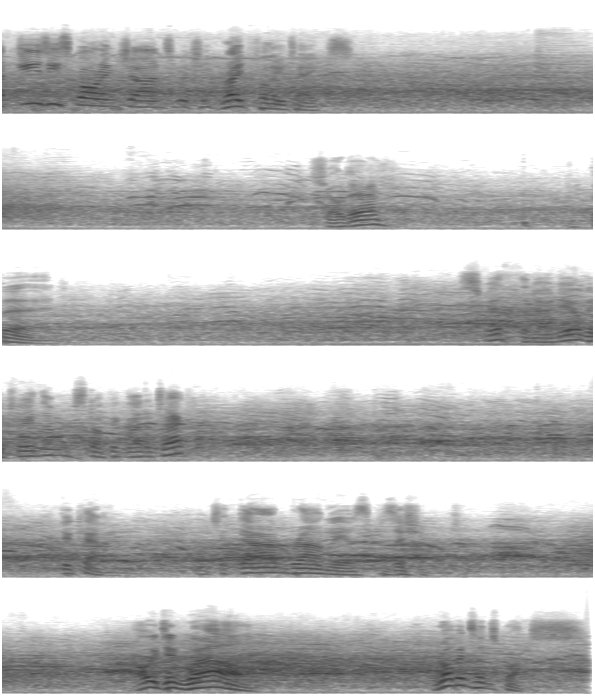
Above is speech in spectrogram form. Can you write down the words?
An easy scoring chance, which he gratefully takes. Shoulder. Bird. Smith and O'Neill between them, stopping that attack. Buchanan wants it down. Brownlie is positioned. Oh, he did well. Robinson's cross.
